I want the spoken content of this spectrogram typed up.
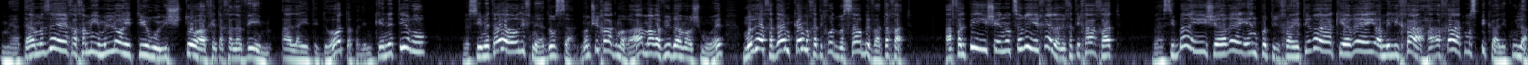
מהטעם הזה חכמים לא התירו לשטוח את החלבים על היתדות, אבל אם כן התירו לשים את האור לפני הדורסן. ממשיכה הגמרא, אמר רב יהודה אמר שמואל, מולח אדם כמה חתיכות בשר בבת אחת. אף על פי שאינו צריך אלא לחתיכה אחת. והסיבה היא שהרי אין פה טרחה יתרה, כי הרי המליחה האחת מספיקה לכולם.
